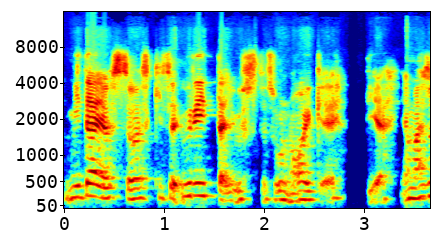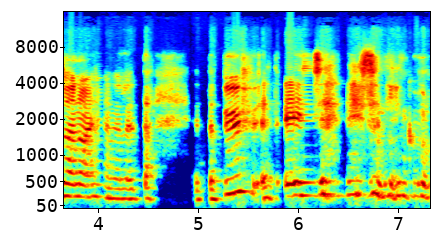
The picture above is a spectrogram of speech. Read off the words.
mitä jos se olisikin se yrittäjyys sun oikea tie. Ja mä sanoin hänelle, että, että pyh, että ei se, ei se niin kuin,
